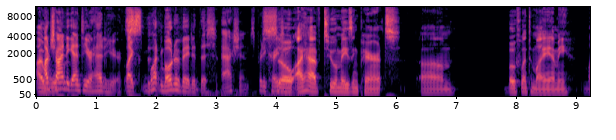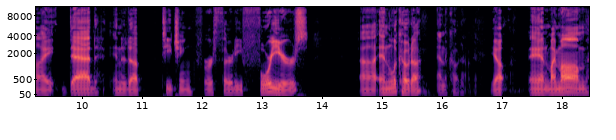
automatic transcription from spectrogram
I I'm wa- trying to get into your head here. Like, S- what motivated this action? It's pretty crazy. So I have two amazing parents. Um, both went to Miami. My dad ended up teaching for 34 years uh, in Lakota. And Lakota. Okay. Yep. And my mom,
